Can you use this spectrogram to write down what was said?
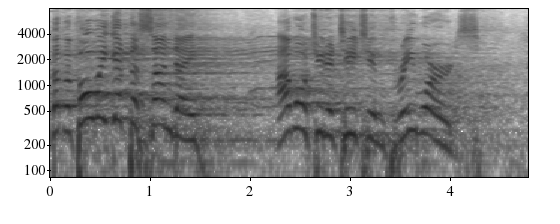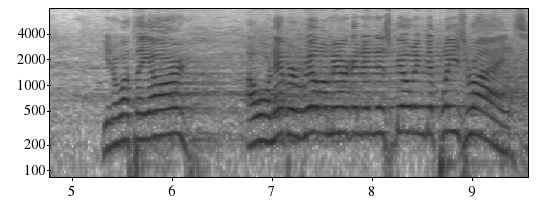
But before we get to Sunday, I want you to teach him three words. You know what they are? I want every real American in this building to please rise.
